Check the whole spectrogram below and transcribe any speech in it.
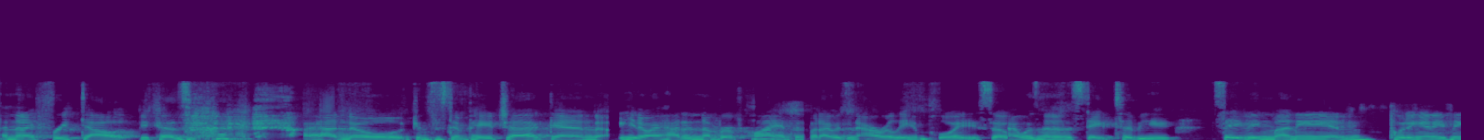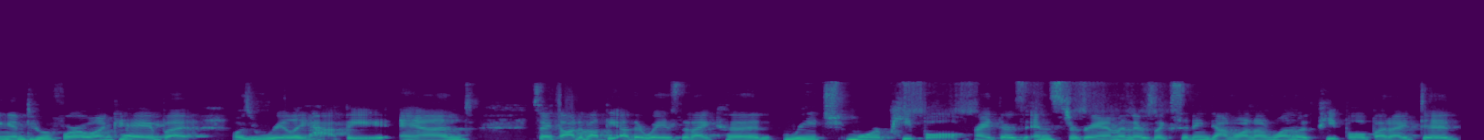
And then I freaked out because I had no consistent paycheck. And, you know, I had a number of clients, but I was an hourly employee. So I wasn't in a state to be saving money and putting anything into a 401k, but I was really happy. And so I thought about the other ways that I could reach more people, right? There's Instagram and there's like sitting down one on one with people, but I did,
